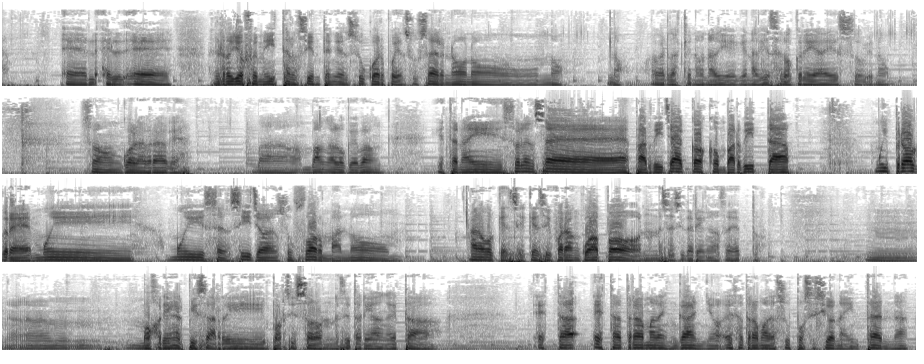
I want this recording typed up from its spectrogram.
el, el, eh, el rollo feminista lo sienten en su cuerpo y en su ser. No, no, no, no. La verdad es que no, nadie, que nadie se lo crea eso, que no. Son gualabragues. Van, van a lo que van. Y están ahí, suelen ser pardillacos con barbita. Muy progres, muy, muy sencillos en su forma, no. Claro, porque si, que si fueran guapos no necesitarían hacer esto. Mm, mojarían el pizarrín por sí solos, necesitarían esta, esta, esta trama de engaño, esta trama de sus posiciones internas,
